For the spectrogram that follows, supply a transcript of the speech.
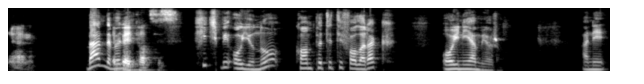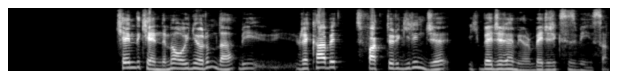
yani. Ben de böyle tatsız. hiçbir oyunu kompetitif olarak oynayamıyorum. Hani kendi kendime oynuyorum da bir rekabet faktörü girince beceremiyorum. Beceriksiz bir insan.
